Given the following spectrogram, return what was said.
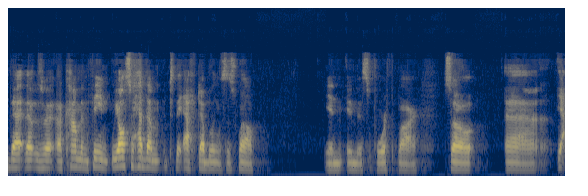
that that was a, a, common theme. We also had them to the F doublings as well in in this fourth bar. So uh, yeah,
